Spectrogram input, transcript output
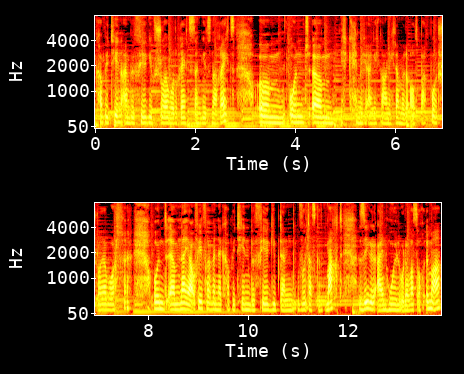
Kapitän einen Befehl gibt, Steuerbord rechts, dann geht es nach rechts. Ähm, und ähm, ich kenne mich eigentlich gar nicht damit aus, Backbord, Steuerbord. Und ähm, naja, auf jeden Fall, wenn der Kapitän einen Befehl gibt, dann wird das gemacht, Segel einholen oder was auch immer.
